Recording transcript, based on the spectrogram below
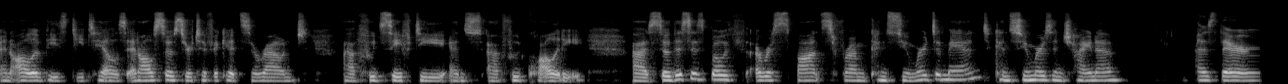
and all of these details, and also certificates around uh, food safety and uh, food quality. Uh, so, this is both a response from consumer demand, consumers in China, as they're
